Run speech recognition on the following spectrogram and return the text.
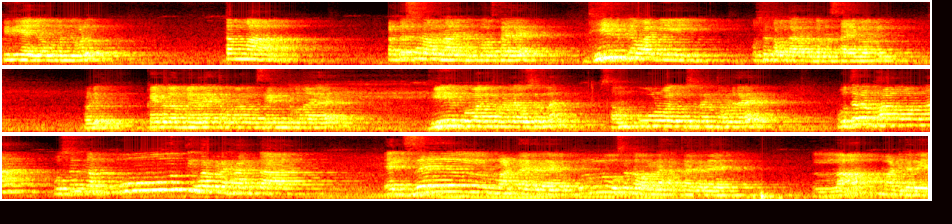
ಹಿರಿಯ ಯೋಗ ಬಂಧುಗಳು, ತಮ್ಮ ಪ್ರದರ್ಶನವನ್ನು ನಿಮಗೆ ತೋರಿಸ್ತಾ ಇದ್ದಾರೆ ದೀರ್ಘವಾಗಿ ಪುಸ್ತಕ ಇರೋದು ಗಮನಿಸ್ತಾ ಇರುವಾಗ ನೋಡಿ, ಕೈಗಳ ಮೇಲೆ ತಮ್ಮ ಸೇರಿ ಇದ್ದಾರೆ. ದೀರ್ಘವಾಗಿ ತಗೊಂಡಿದ್ದಾರೆ ಉಸಿರನ್ನ, ಸಂಪೂರ್ಣವಾಗಿ ಉಸಿರನ್ನು ತಗೊಂಡಿದ್ದಾರೆ. ಉದರ ಭಾಗವನ್ನ ಉಸಿರನ್ನ ಪೂರ್ತಿ ಹೊರಗಡೆ ಹಾಕ್ತಾ ಎಕ್ಸೇಲ್ ಮಾಡ್ತಾ ಇದ್ದಾರೆ. ಫುಲ್ ಉಸಿರನ್ನ ಹೊರಗಡೆ ಹಾಕ್ತಾ ಇದ್ದಾರೆ. ಲಾಕ್ ಮಾಡಿದರೆ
